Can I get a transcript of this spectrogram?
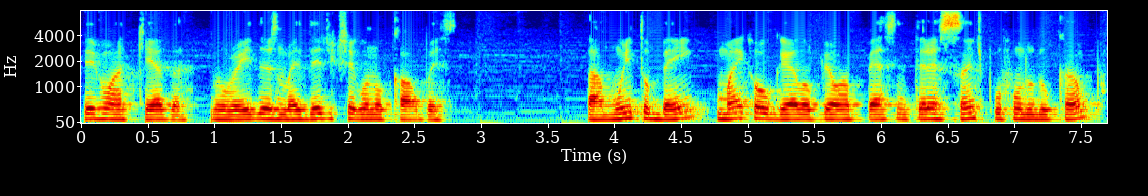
teve uma queda no Raiders, mas desde que chegou no Cowboys tá muito bem. Michael Gallup é uma peça interessante pro fundo do campo,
